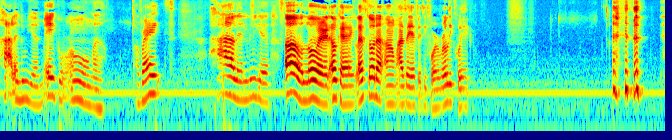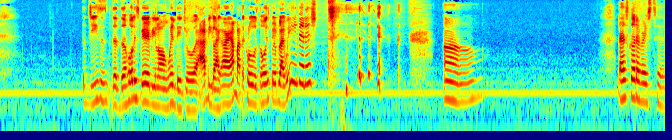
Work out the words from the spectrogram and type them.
Hallelujah. Make room. All right. Hallelujah. Oh Lord. Okay, let's go to um Isaiah 54 really quick. Jesus, the, the Holy Spirit be long winded, Joy. I'd be like, all right, I'm about to close. The Holy Spirit be like, we ain't finished. um, let's go to verse 2.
